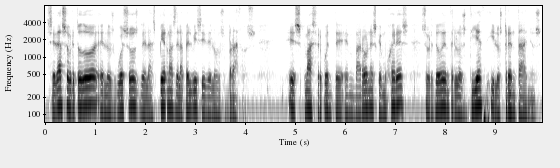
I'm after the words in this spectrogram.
se da sobre todo en los huesos de las piernas, de la pelvis y de los brazos. Es más frecuente en varones que en mujeres, sobre todo entre los 10 y los 30 años,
